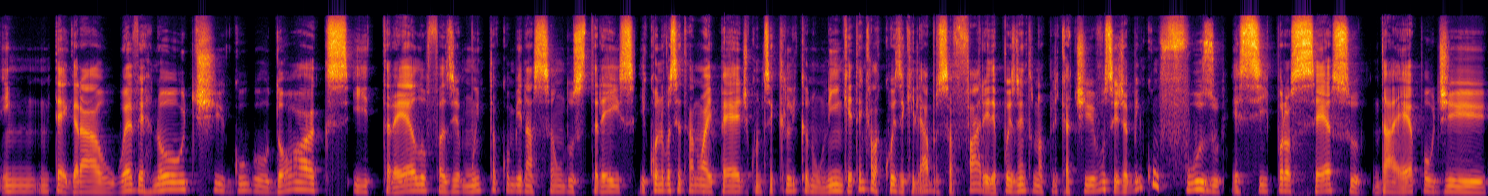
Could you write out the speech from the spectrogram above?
in, integrar o Evernote, Google Docs e Trello, fazer muita combinação dos três e quando você está no iPad, quando você clica num link, aí tem aquela coisa que ele abre o Safari e depois entra no aplicativo, ou seja, é bem confuso esse processo da Apple de.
